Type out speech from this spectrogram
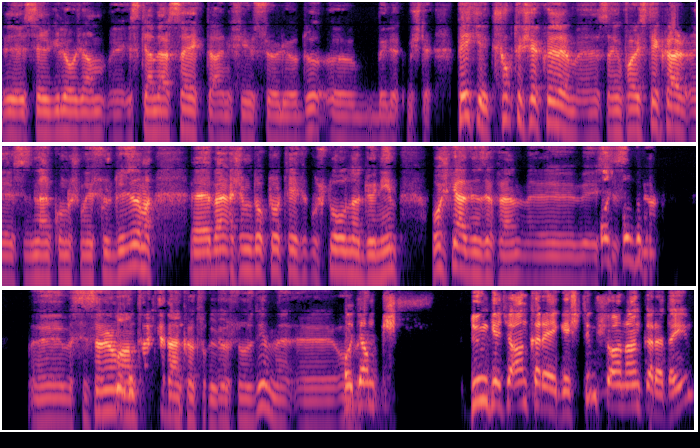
Ee, sevgili hocam e, İskender Sayek de aynı şeyi söylüyordu, e, belirtmişti. Peki çok teşekkür ederim e, Sayın Fariz. Tekrar e, sizinle konuşmayı sürdüreceğiz ama e, ben şimdi Doktor Tevfik Usluoğlu'na döneyim. Hoş geldiniz efendim. E, Hoş siz, bulduk. E, siz sanıyorum Antakya'dan katılıyorsunuz değil mi? E, hocam dün gece Ankara'ya geçtim. Şu an Ankara'dayım.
